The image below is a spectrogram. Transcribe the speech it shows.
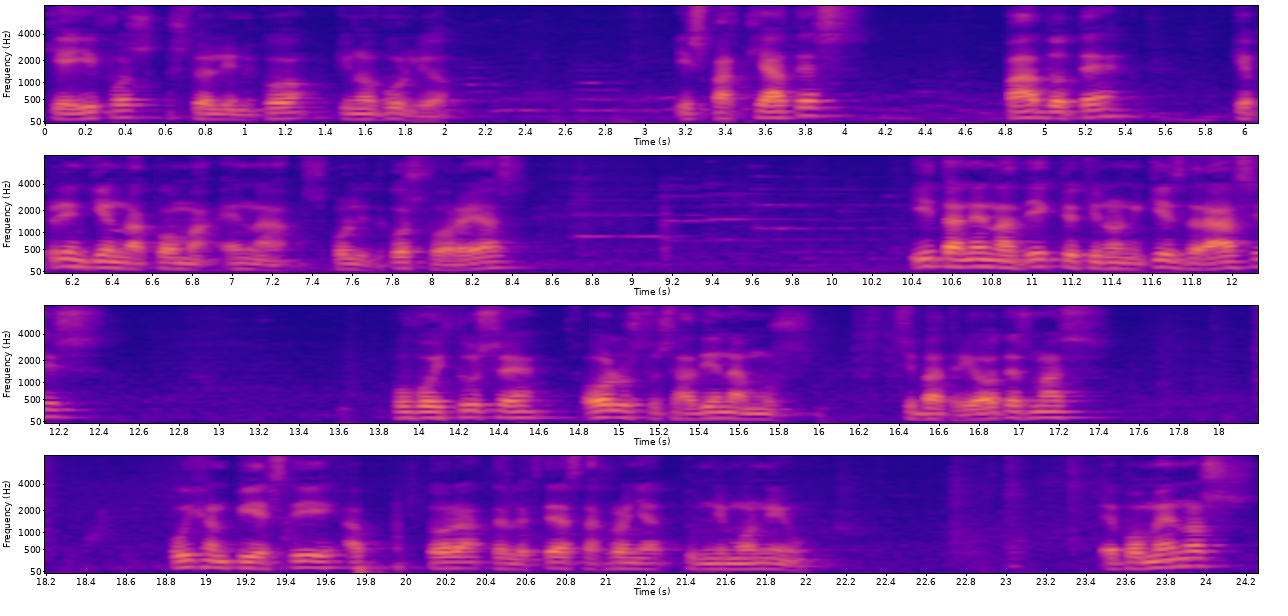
και ύφος στο ελληνικό κοινοβούλιο. Οι Σπαρτιάτες πάντοτε και πριν γίνουν ακόμα ένας πολιτικός φορέας, ήταν ένα δίκτυο κοινωνικής δράσης που βοηθούσε όλους τους αδύναμους συμπατριώτες μας που είχαν πιεστεί από τώρα τελευταία στα χρόνια του μνημονίου. Επομένως,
